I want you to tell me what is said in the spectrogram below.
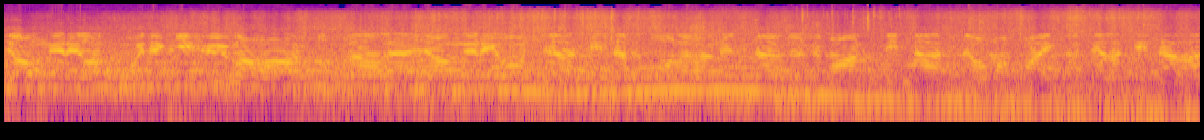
Jongerilla kuitenkin hyvä haastu päällä ja Jongeri on siellä sisäpuolella. Nyt täytyisi vaan pitää se oma paikka siellä sisällä.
